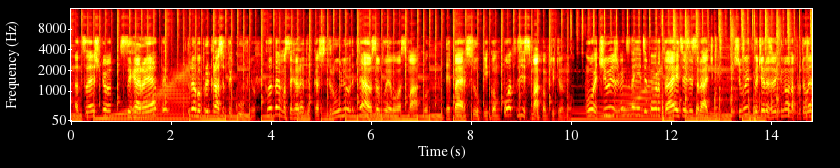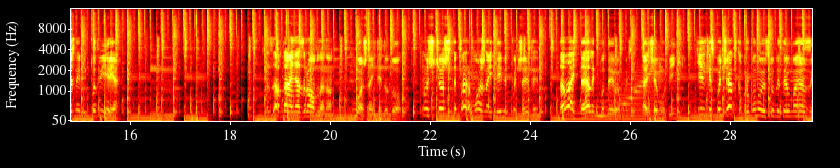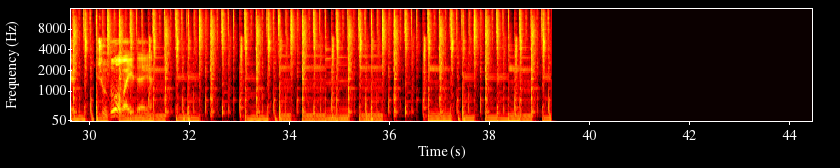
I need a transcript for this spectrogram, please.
А це що? Сигарети? Треба прикрасити кухню. Кладемо сигарети в каструлю для особливого смаку. Тепер суп і компот зі смаком тютюну. О, чуєш, він, здається, повертається зі срачки. Швидко через вікно на протилежний бік подвір'я. Завдання зроблено. Можна йти додому. Ну що ж, тепер можна йти відпочити. Давай телек подивимось. А чому ні? Тільки спочатку пропоную сходити в магазин. Чудова ідея.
